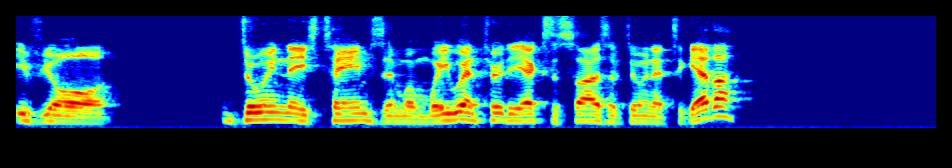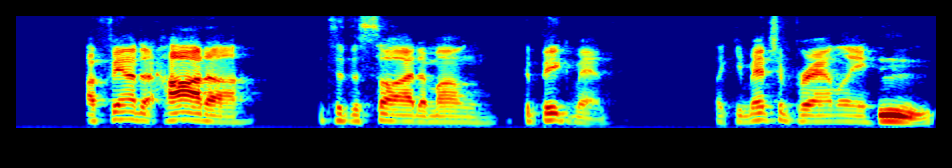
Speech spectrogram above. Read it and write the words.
if you're doing these teams, and when we went through the exercise of doing it together, I found it harder to decide among the big men. Like you mentioned, Brantley. Mm.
